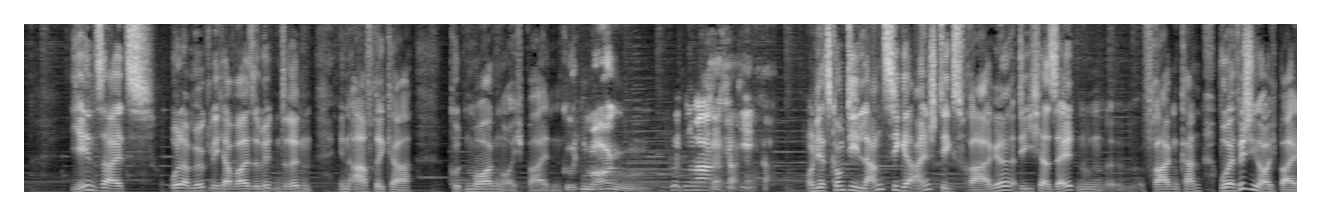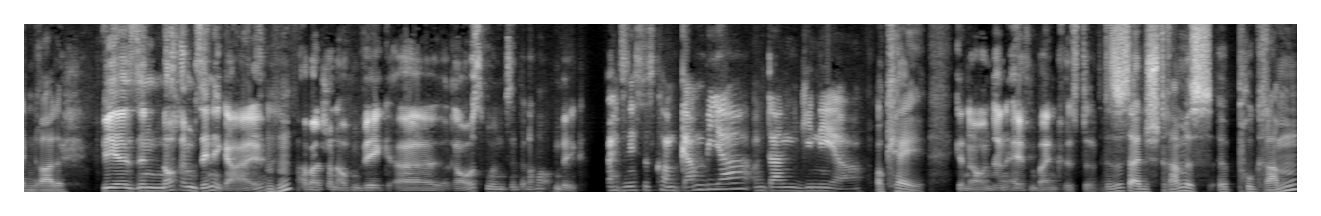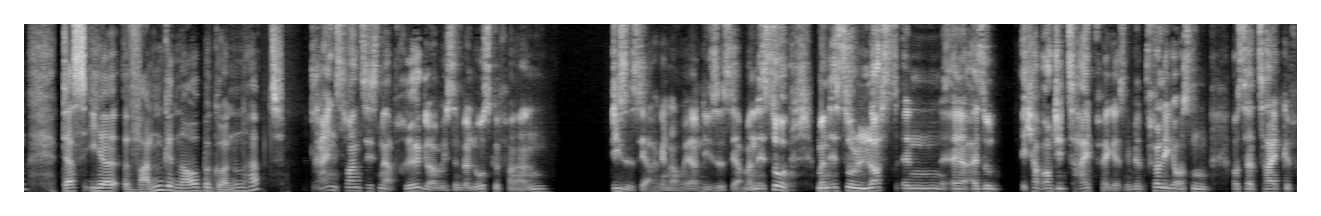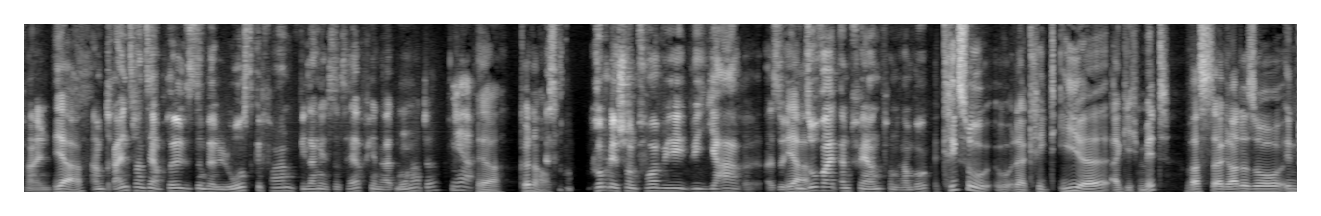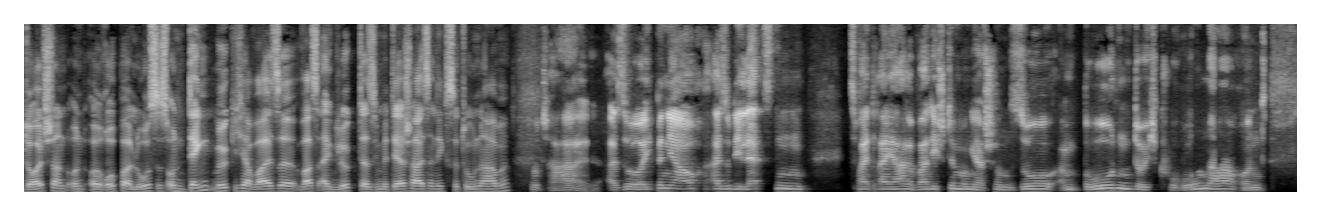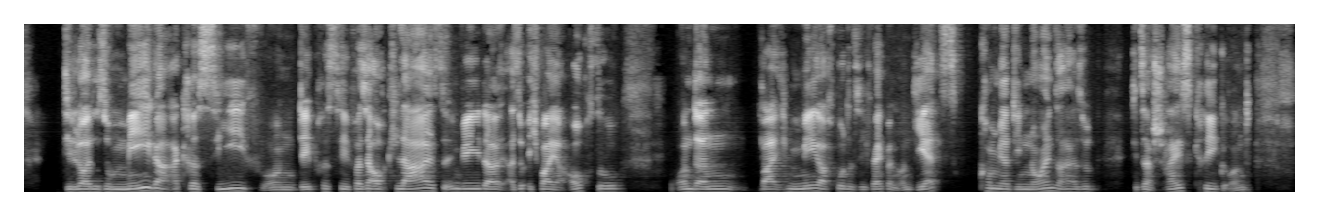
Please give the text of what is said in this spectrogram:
jenseits oder möglicherweise mittendrin in Afrika. Guten Morgen euch beiden. Guten Morgen. Guten Morgen, Vicky. Und jetzt kommt die lanzige Einstiegsfrage, die ich ja selten äh, fragen kann. Wo erwische ich euch beiden gerade? Wir sind noch im Senegal, mhm. aber schon auf dem Weg äh, raus. Wo sind wir nochmal auf dem Weg? Als nächstes kommt Gambia und dann Guinea. Okay. Genau, und dann Elfenbeinküste. Das ist ein strammes äh, Programm, das ihr wann genau begonnen habt? 23. April, glaube ich, sind wir losgefahren. Dieses Jahr, genau, ja, mhm. dieses Jahr. Man ist so, man ist so lost in, äh, also ich habe auch die Zeit vergessen. Ich bin völlig aus, dem, aus der Zeit gefallen. Ja. Am 23. April sind wir losgefahren. Wie lange ist das her? Viereinhalb Monate? Ja. Ja, genau. Es kommt mir schon vor wie, wie Jahre. Also ich Ja. bin so weit entfernt von Hamburg. Kriegst du oder kriegt ihr eigentlich mit, was da gerade so in Deutschland und Europa los ist und denkt möglicherweise, was ein Glück, dass ich mit der Scheiße nichts zu tun habe? Total. Also ich bin ja auch, also die letzten zwei, drei Jahre war die Stimmung ja schon so am Boden durch Corona und die Leute so mega aggressiv und depressiv, was ja auch klar ist irgendwie da, also ich war ja auch so und dann war ich mega froh, dass ich weg bin und jetzt kommen ja die neuen Sachen, also dieser Scheißkrieg und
